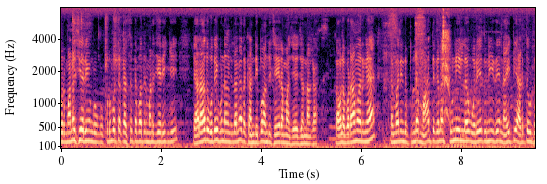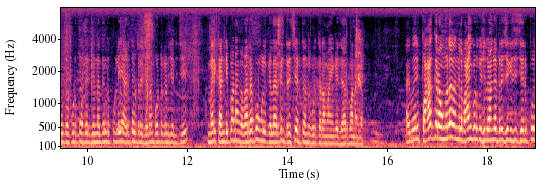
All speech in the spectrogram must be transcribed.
ஒரு மனசு இறங்கி உங்கள் குடும்பத்தை கஷ்டத்தை பார்த்து மனசு இறங்கி யாராவது உதவி பண்ண வச்சுருந்தாங்க அதை கண்டிப்பாக வந்து செய்கிறமா செய்ய சொன்னாங்க. கவலைப்படாமல் இருங்க. இந்த மாதிரி இந்த பிள்ளை மாற்றுக்கெல்லாம் துணி இல்லை ஒரே துணி இதே நைட்டி அடுத்த விட்டு கொடுத்து வந்து சொன்னது இந்த பிள்ளையும் அடுத்த விட்டு தான் போட்டுக்கணும்னு சொல்லிச்சு. இந்த மாதிரி கண்டிப்பாக நாங்கள் வர்றப்போ உங்களுக்கு எல்லாருக்கும் ட்ரெஸ் எடுத்து வந்து கொடுத்துறோமா எங்கள் ஜார்பா நாங்கள் அது மாதிரி பார்க்குறவங்களும் எங்களை வாங்கி கொடுக்க சொல்லுவாங்க. ட்ரெஸ்ஸு கிச்சு செருப்பு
